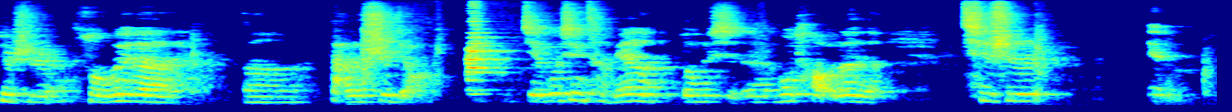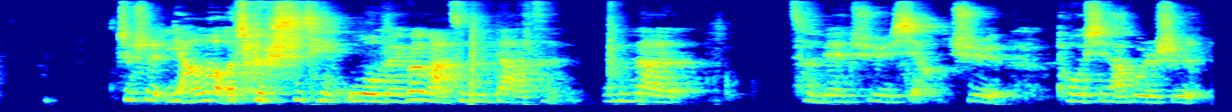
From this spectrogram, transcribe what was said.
就是所谓的嗯大的视角、结构性层面的东西能够讨论的，其实，嗯，就是养老这个事情，我没办法从那么大的层、那么大的层面去想、去剖析它，或者是。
